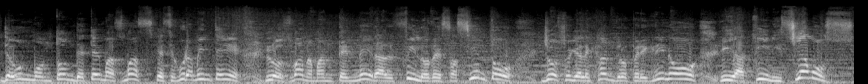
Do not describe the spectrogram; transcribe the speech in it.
de un montón de temas más que seguramente los van a mantener al filo de su asiento. Yo soy Alejandro Peregrino y aquí iniciamos.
